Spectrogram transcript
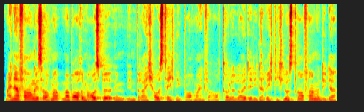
meine Erfahrung ist auch, man, man braucht im, Haus, im, im Bereich Haustechnik braucht man einfach auch tolle Leute, die da richtig Lust drauf haben und die da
